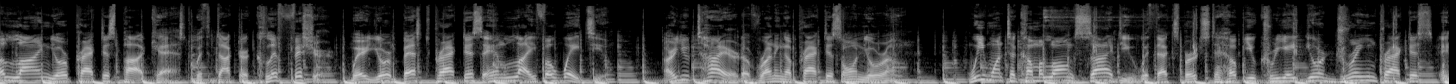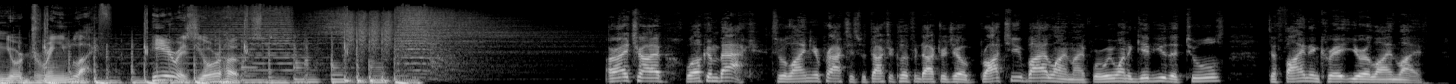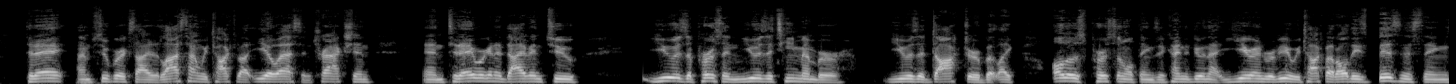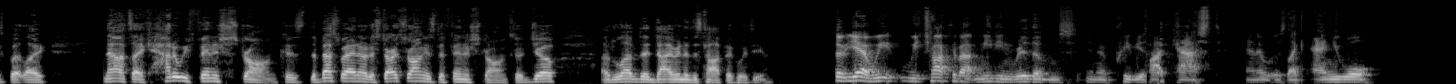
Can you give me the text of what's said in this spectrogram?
Align Your Practice podcast with Dr. Cliff Fisher, where your best practice and life awaits you. Are you tired of running a practice on your own? We want to come alongside you with experts to help you create your dream practice and your dream life. Here is your host. All right, tribe, welcome back to Align Your Practice with Dr. Cliff and Dr. Joe, brought to you by AlignLife, where we want to give you the tools to find and create your aligned life. Today, I'm super excited. Last time we talked about EOS and traction, and today we're going to dive into you as a person, you as a team member, you as a doctor, but like all those personal things and kind of doing that year end review. We talk about all these business things, but like now it's like, how do we finish strong? Because the best way I know to start strong is to finish strong. So, Joe, I'd love to dive into this topic with you. So, yeah, we, we talked about meeting rhythms in a previous podcast, and it was like annual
